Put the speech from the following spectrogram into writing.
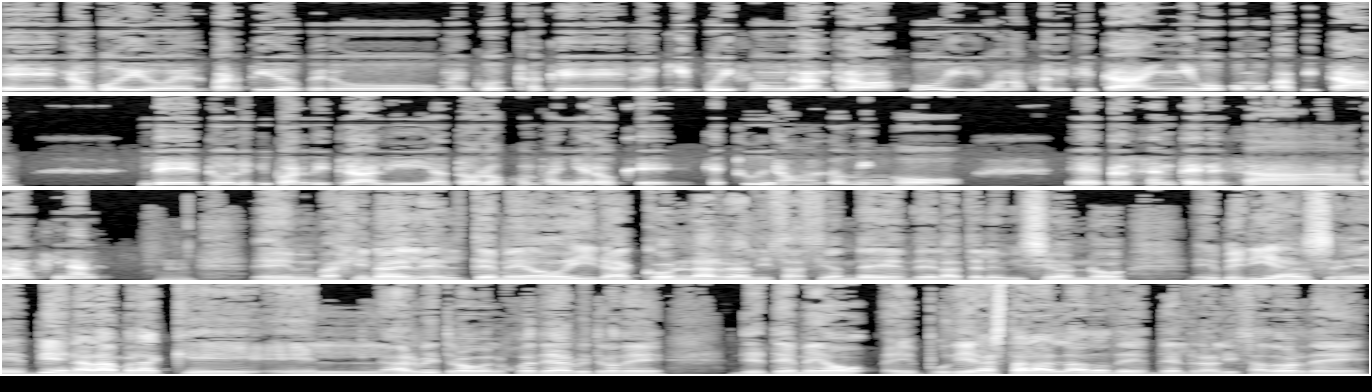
eh, no he podido ver el partido, pero me consta que el equipo hizo un gran trabajo y bueno, felicitar a Íñigo como capitán de todo el equipo arbitral y a todos los compañeros que, estuvieron el domingo eh, presentes en esa gran final. Eh, me imagino el, el, TMO irá con la realización de, la televisión, ¿no? ¿Verías bien, Alhambra, que el árbitro, el juez de árbitro de, TMO pudiera estar al lado del realizador de,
